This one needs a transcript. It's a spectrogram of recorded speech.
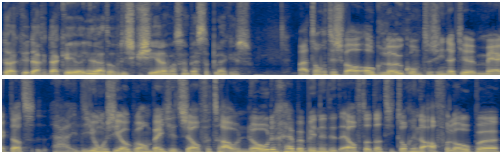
Daar, daar, daar kun je inderdaad over discussiëren wat zijn beste plek is. Maar toch, het is wel ook leuk om te zien dat je merkt dat ja, die jongens die ook wel een beetje het zelfvertrouwen nodig hebben binnen dit elftal, dat die toch in de afgelopen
